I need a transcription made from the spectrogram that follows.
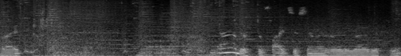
Right. Uh, yeah, the, the fight system is really very good too.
